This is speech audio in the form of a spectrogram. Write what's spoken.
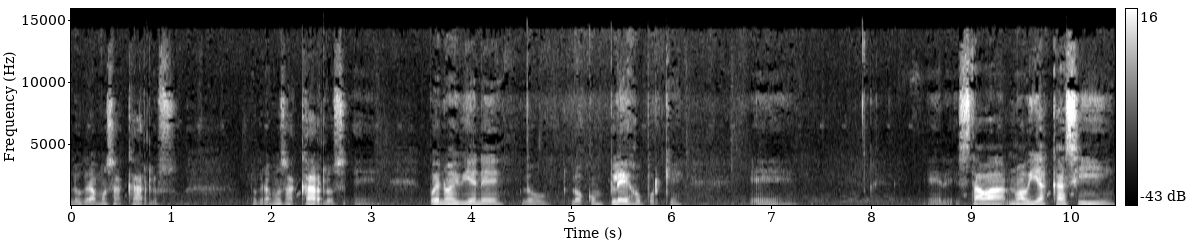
logramos sacarlos, logramos sacarlos. Eh, bueno, ahí viene lo, lo complejo porque estaba, no había casi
